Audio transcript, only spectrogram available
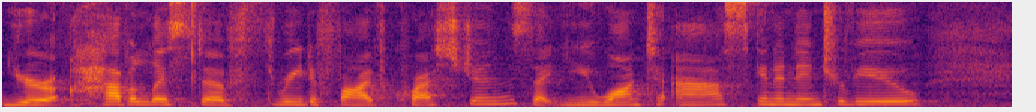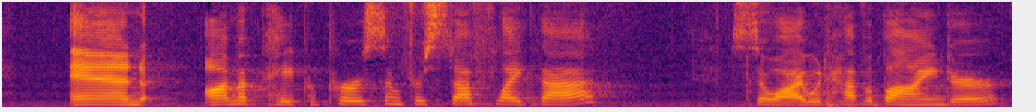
you have a list of three to five questions that you want to ask in an interview. And I'm a paper person for stuff like that. So I would have a binder.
